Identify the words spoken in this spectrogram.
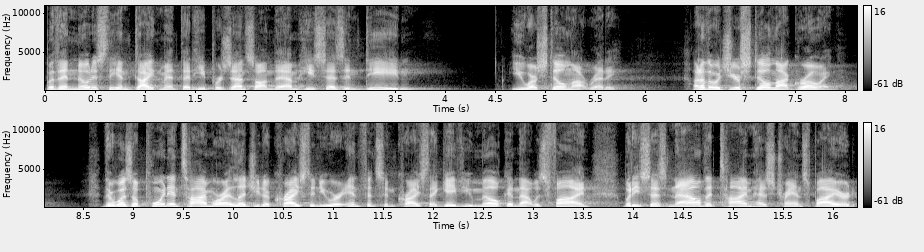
But then notice the indictment that he presents on them. He says, Indeed, you are still not ready. In other words, you're still not growing. There was a point in time where I led you to Christ and you were infants in Christ. I gave you milk and that was fine. But he says, now that time has transpired,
